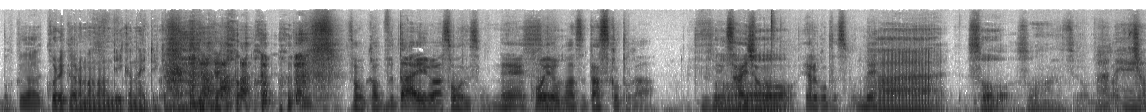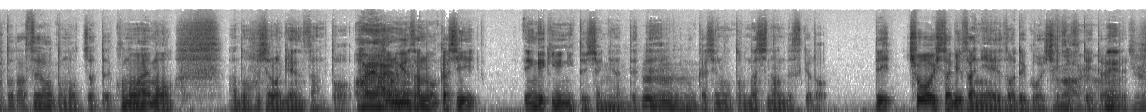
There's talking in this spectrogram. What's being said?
僕はこれから学んでいかないといけないなと。そうか、舞台はそうですもんね。声をまず出すことが、ね最初のやることですもんね。はい。そう、そうなんですよ。なんかちゃんと出せようと思っちゃって、この前も、あの、星野源さんと、はいはいはい星野源さんの昔、演劇ユニット一緒にやってて、うんうんうん昔の友達なんですけど、で、超久々に映像でご一緒させていただいね、て、17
